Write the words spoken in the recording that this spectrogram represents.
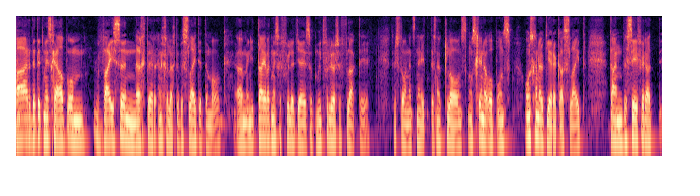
maar dit het mense gehelp om wyse, nigter, ingeligte besluite te maak. Um in die tyd wat mense gevoel het jy is op moedverloor se vlakte, jy verstaan dit's net dis nou klaar ons ons gaan nou op ons ons gaan nou klere kas sluit, dan besef jy dat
